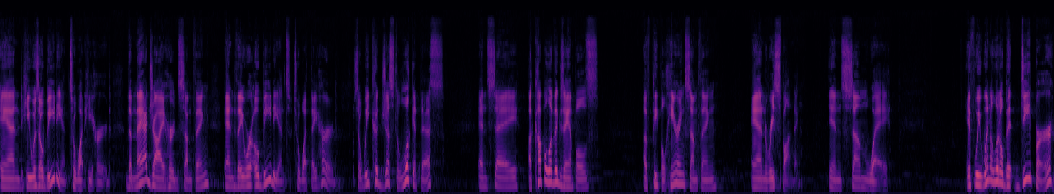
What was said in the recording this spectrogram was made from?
and he was obedient to what he heard. The Magi heard something, and they were obedient to what they heard. So we could just look at this and say a couple of examples of people hearing something and responding in some way. If we went a little bit deeper,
